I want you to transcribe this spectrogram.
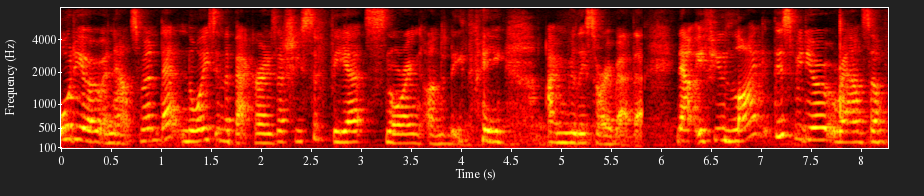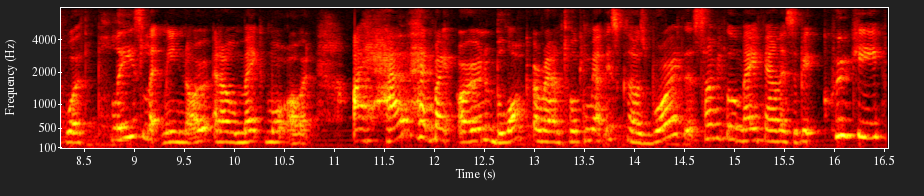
audio announcement that noise in the background is actually Sophia snoring underneath me. I'm really sorry about that. Now, if you like this video around self-worth, please let me know and I will make more of I have had my own block around talking about this because I was worried that some people may found this a bit kooky,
